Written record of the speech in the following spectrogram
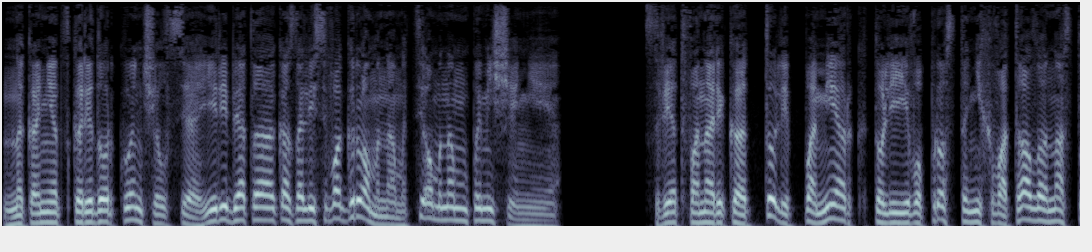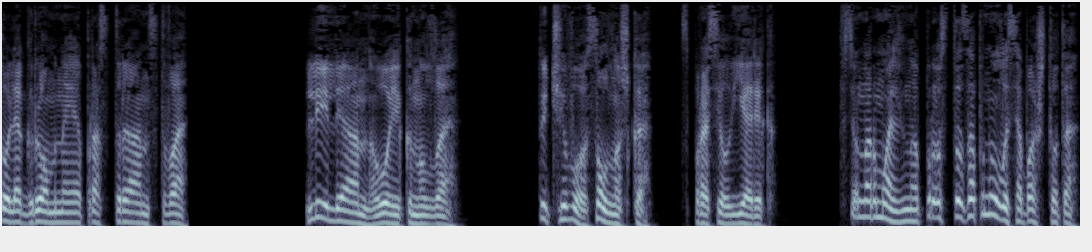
Наконец коридор кончился, и ребята оказались в огромном темном помещении. Свет фонарика то ли померк, то ли его просто не хватало на столь огромное пространство. Лилиан ойкнула. «Ты чего, солнышко?» — спросил Ярик. Все нормально, просто запнулась обо что-то.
